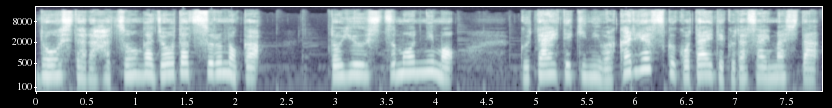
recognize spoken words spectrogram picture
どうしたら発音が上達するのかという質問にも具体的にわかりやすく答えてくださいました。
